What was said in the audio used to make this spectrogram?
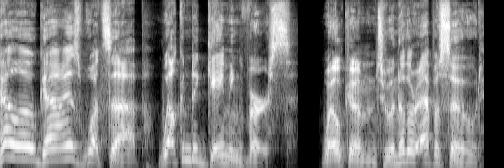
Hello guys, what's up? Welcome to Gamingverse. Welcome to another episode.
